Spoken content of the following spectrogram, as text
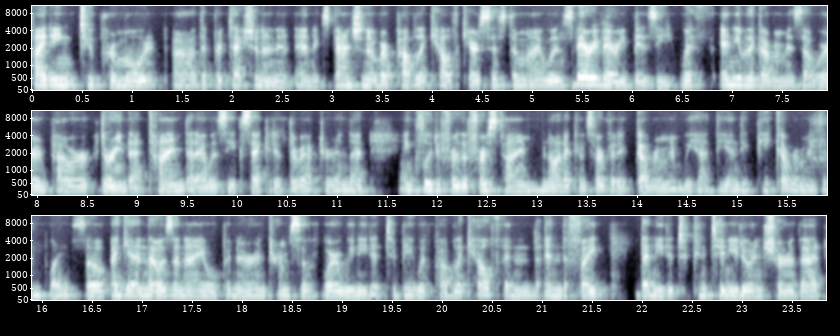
fighting to promote uh, the protection and, and expansion of our public health care system, I was very, very busy with any of the governments that were in power during that time that I was the executive director and that included for the first time, not a conservative government. We had the NDP government in place. So again, that was an eye opener in terms of where we needed to be with public health and, and the fight that needed to continue to ensure that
